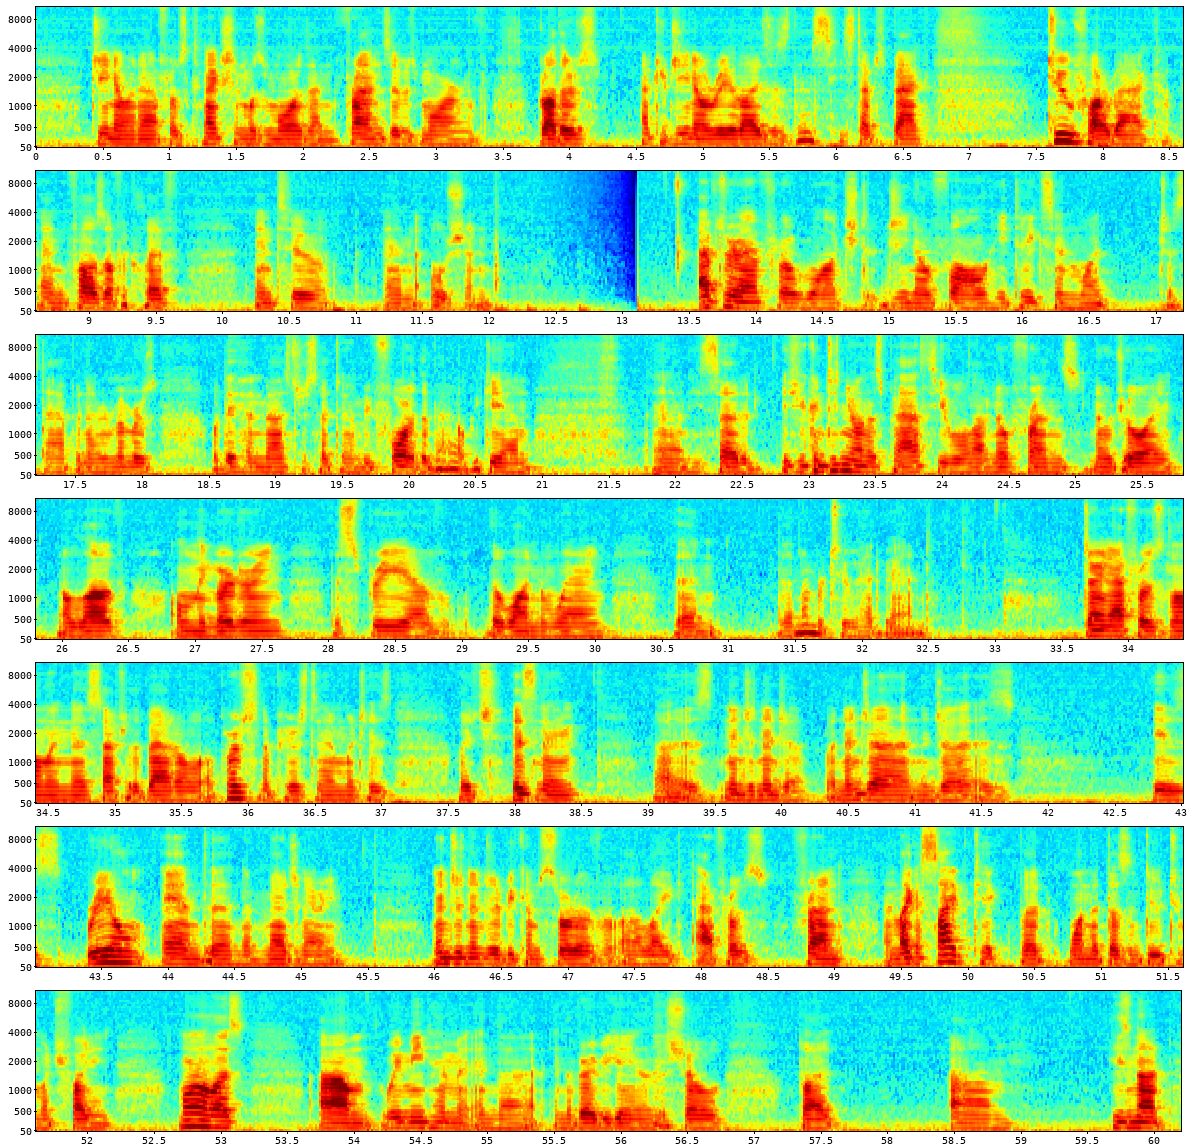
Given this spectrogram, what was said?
Gino and Afro's connection was more than friends, it was more of brothers. After Gino realizes this, he steps back, too far back, and falls off a cliff into an ocean. After Afro watched Gino fall, he takes in what just happened and remembers what the headmaster said to him before the battle began. And he said, If you continue on this path, you will have no friends, no joy, no love, only murdering, the spree of the one wearing the, the number two headband. During Afro's loneliness after the battle, a person appears to him, which is, which his name uh, is Ninja Ninja. But Ninja Ninja is is real and an imaginary. Ninja Ninja becomes sort of uh, like Afro's friend and like a sidekick, but one that doesn't do too much fighting. More or less, um, we meet him in the in the very beginning of the show, but um, he's not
